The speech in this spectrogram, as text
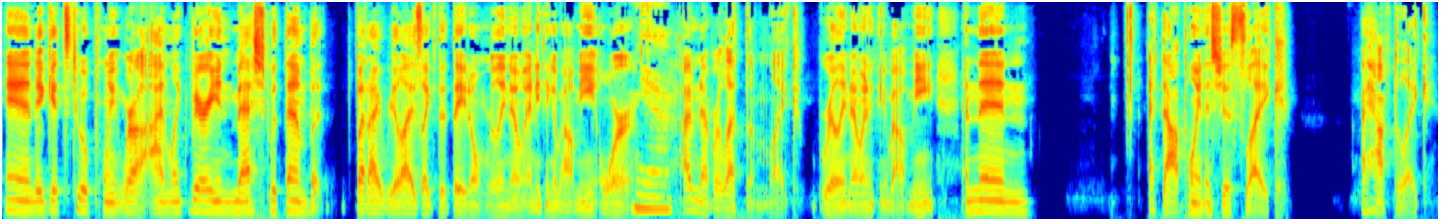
And it gets to a point where I'm like very enmeshed with them, but but I realize like that they don't really know anything about me or yeah. I've never let them like really know anything about me. And then at that point, it's just like, I have to like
